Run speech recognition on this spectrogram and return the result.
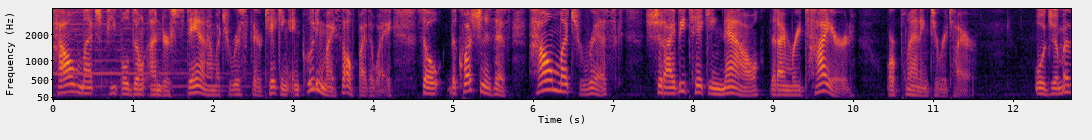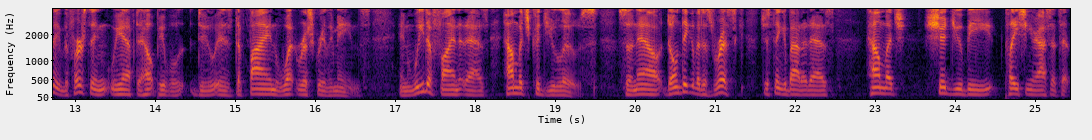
how much people don't understand how much risk they're taking, including myself, by the way. So the question is this How much risk should I be taking now that I'm retired or planning to retire? Well, Jim, I think the first thing we have to help people do is define what risk really means. And we define it as how much could you lose? So now don't think of it as risk, just think about it as how much should you be placing your assets at,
